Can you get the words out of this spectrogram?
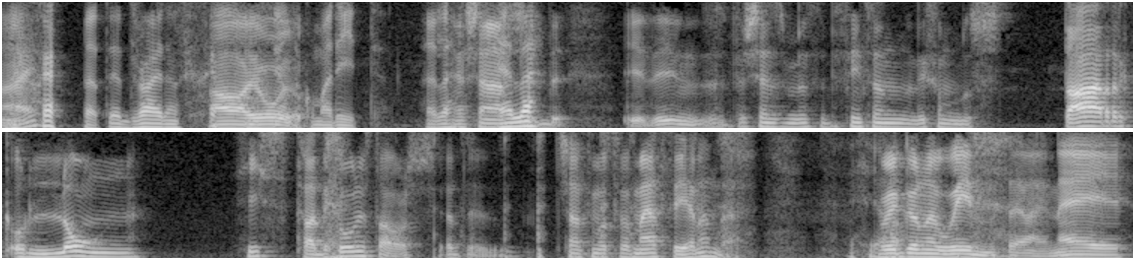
Nej. skeppet, det är Drydens skepp måste jo, ändå jo. komma dit. Eller? Jag känner Eller? det, det, det känns som att det finns en liksom stark och lång hisstradition i Star Wars. Jag känner att vi måste få med scenen där. Ja. We're gonna win, säger han. Nej.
